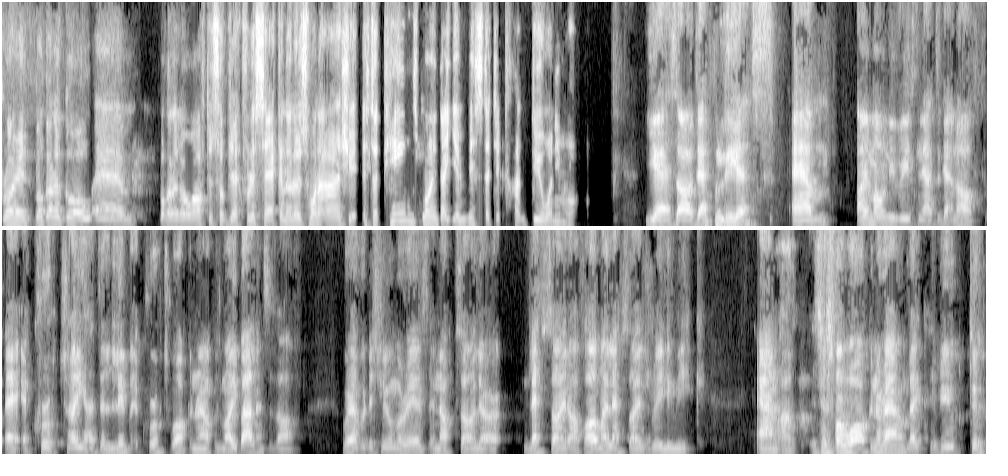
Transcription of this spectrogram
Brian, we're gonna go um we're gonna go off the subject for a second and I just wanna ask you, is there things, Brian, that you miss that you can't do anymore? Yes, oh, definitely, yes. Um, I'm only recently after getting off a, a crutch. I had to live with a crutch walking around because my balance is off. Wherever the tumor is, it knocks all your left side off. All my left side is really weak. And Wow. it's just for walking around. Like, if you just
